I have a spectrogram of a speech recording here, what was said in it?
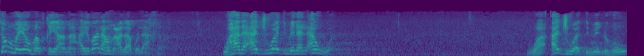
ثم يوم القيامة أيضا لهم عذاب الآخرة. وهذا أجود من الأول. وأجود منه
